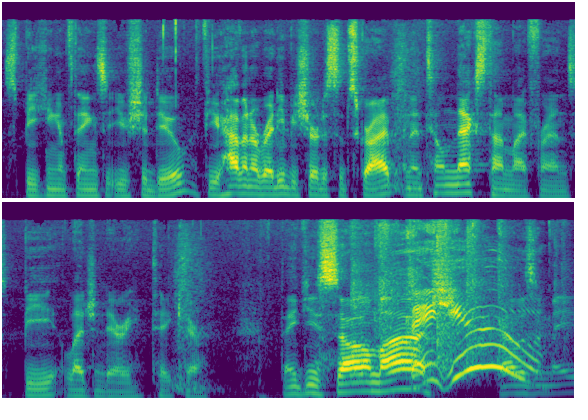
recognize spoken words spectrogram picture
speaking of things that you should do, if you haven't already, be sure to subscribe. And until next time, my friends, be legendary. Take care. Thank you so much. Thank you. That was amazing.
